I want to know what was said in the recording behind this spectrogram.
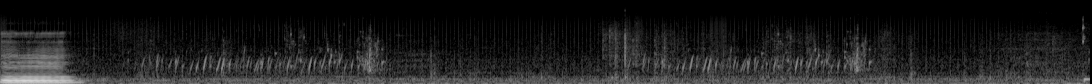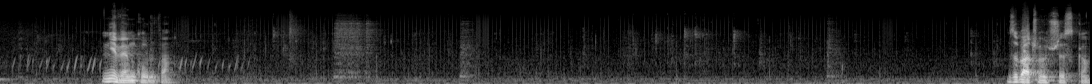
Mm. Nie wiem, kurwa. Zobaczmy wszystko.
